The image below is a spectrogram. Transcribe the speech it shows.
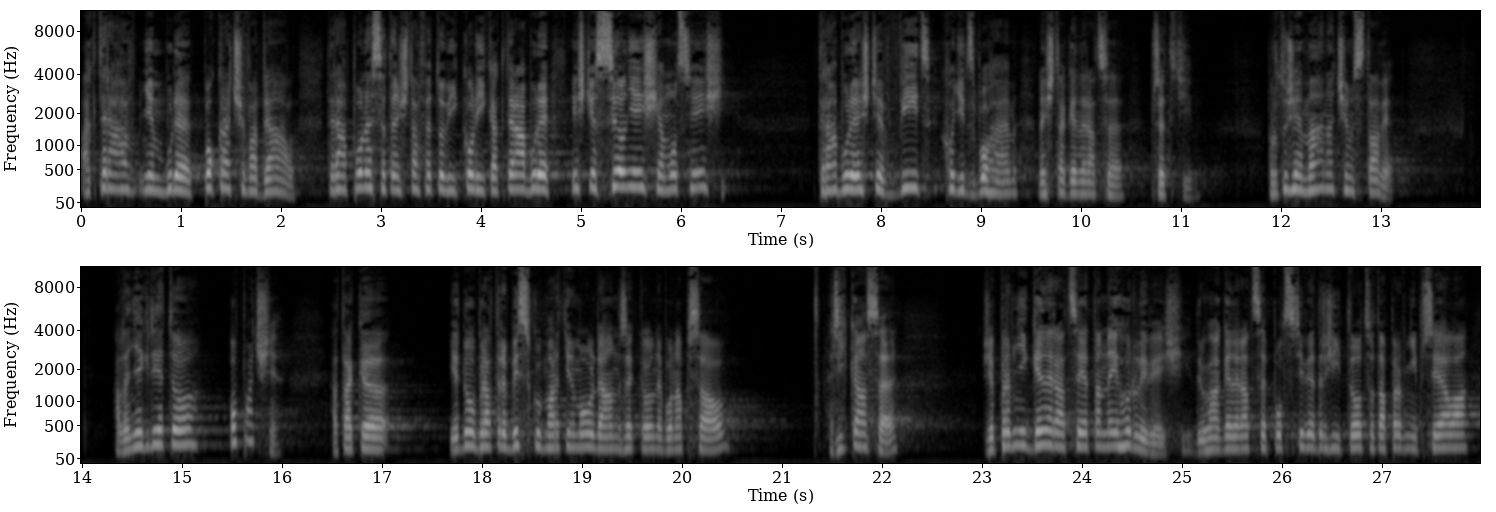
a která v něm bude pokračovat dál, která ponese ten štafetový kolík a která bude ještě silnější a mocnější která bude ještě víc chodit s Bohem, než ta generace předtím. Protože má na čem stavět. Ale někdy je to opačně. A tak eh, jednou bratr biskup Martin Moldán řekl nebo napsal, říká se, že první generace je ta nejhodlivější. Druhá generace poctivě drží to, co ta první přijala.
